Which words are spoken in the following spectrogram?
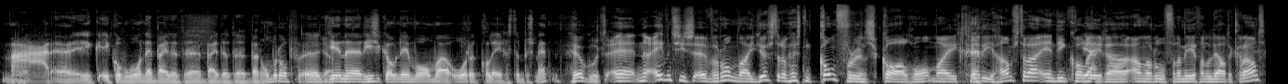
Maar eh, ik, ik kom gewoon net bij, eh, bij, de, de, bij omroep. Eh. Geen risico nemen om uh, oren collega's te besmetten. Heel goed. Eh, nou, eventjes waarom. Nou, Juster heeft een conference call hoor, met Gerry Hamstra en die collega Anne Roel van der Meer van de Leeuwarden Krant.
